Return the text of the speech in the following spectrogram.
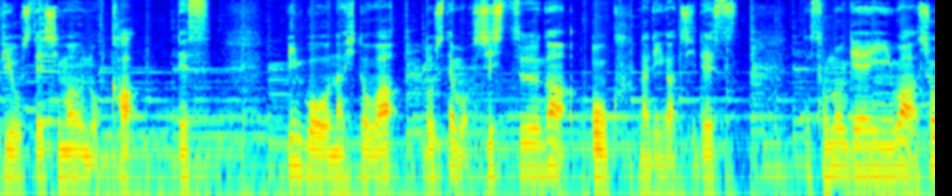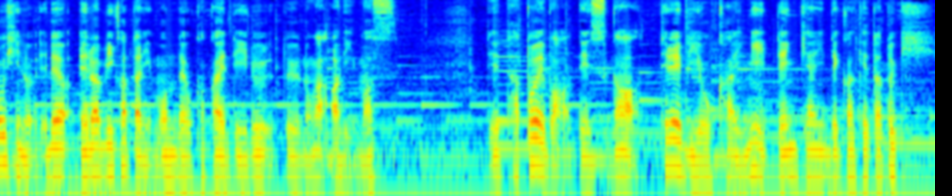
費をしてしまうのかです。貧乏な人はどうしても支出が多くなりがちです。その原因は商品の選び方に問題を抱えているというのがあります。で例えばですがテレビを買いに電気屋に出かけた時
